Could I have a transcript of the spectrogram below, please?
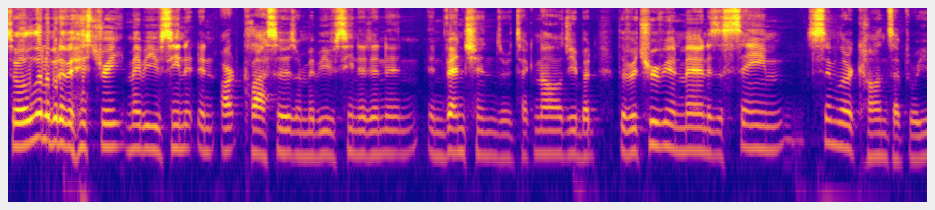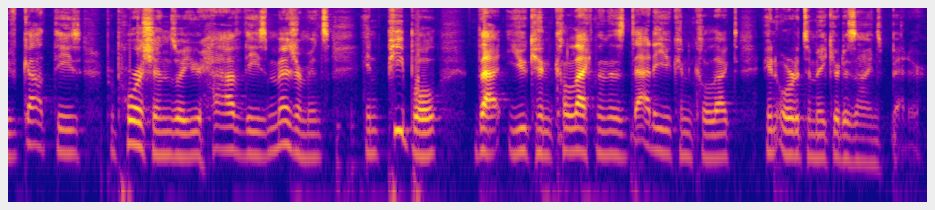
So a little bit of a history. Maybe you've seen it in art classes, or maybe you've seen it in, in, inventions or technology. But the Vitruvian man is the same, similar concept where you've got these proportions, or you have these measurements in people that you can collect, and this data you can collect in order to make your designs better.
